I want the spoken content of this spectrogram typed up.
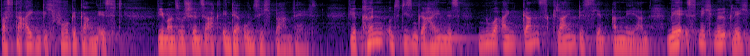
Was da eigentlich vorgegangen ist, wie man so schön sagt, in der unsichtbaren Welt. Wir können uns diesem Geheimnis nur ein ganz klein bisschen annähern. Mehr ist nicht möglich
